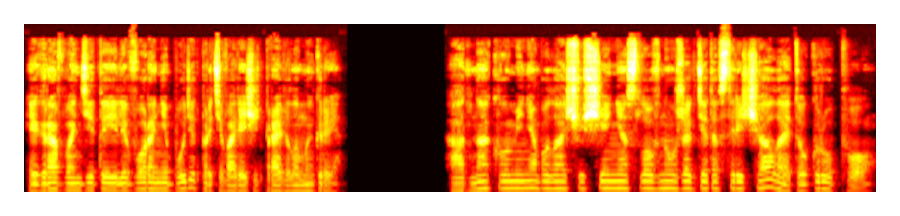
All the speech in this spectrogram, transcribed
игра в бандита или вора не будет противоречить правилам игры. Однако у меня было ощущение, словно уже где-то встречала эту группу.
